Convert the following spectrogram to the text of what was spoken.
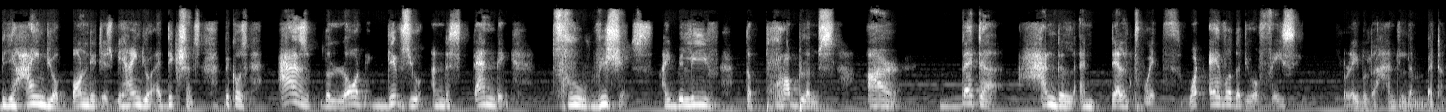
behind your bondages, behind your addictions. Because as the Lord gives you understanding through visions, I believe the problems are better handled and dealt with. Whatever that you are facing you're able to handle them better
